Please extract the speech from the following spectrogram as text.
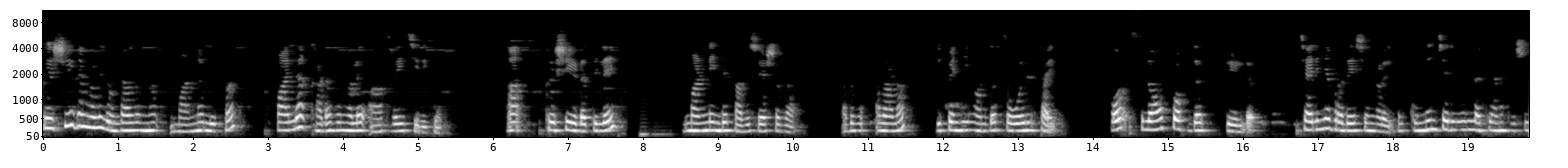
കൃഷിയിടങ്ങളിൽ ഉണ്ടാകുന്ന മണ്ണൊലിപ്പ് പല ഘടകങ്ങളെ ആശ്രയിച്ചിരിക്കും. ആ കൃഷിയിടത്തിലെ മണ്ണിന്റെ സവിശേഷത. അത് അതാണ് depending on the soil type or slope of the field ചരിഞ്ഞ പ്രദേശങ്ങളിൽ ഇപ്പോൾ കുന്നിൻ ചരിവുകളിലൊക്കെയാണ് കൃഷി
